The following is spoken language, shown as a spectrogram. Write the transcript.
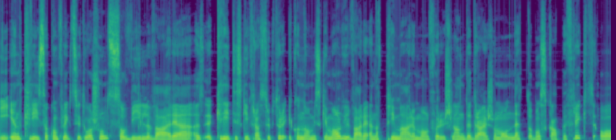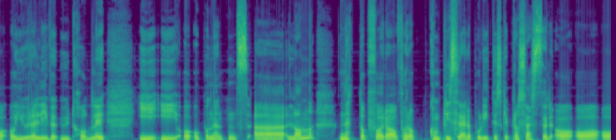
i en krise- og konfliktsituasjon så vil være eh, kritisk infrastruktur, økonomiske mål, vil være en av primære mål for Russland. Det dreier seg om nettopp å skape frykt og, og gjøre livet utholdelig i, i opponentens uh, land, nettopp for å, for å komplisere politiske prosesser og, og, og,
